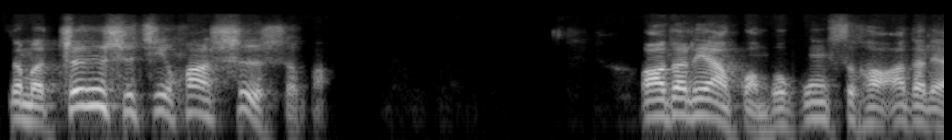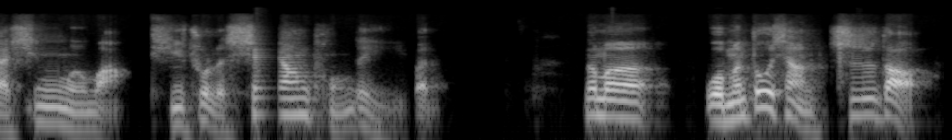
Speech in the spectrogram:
那么真实计划是什么？澳大利亚广播公司和澳大利亚新闻网提出了相同的疑问。那么我们都想知道，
